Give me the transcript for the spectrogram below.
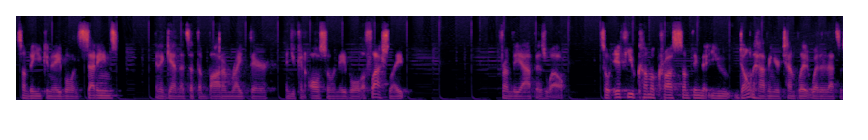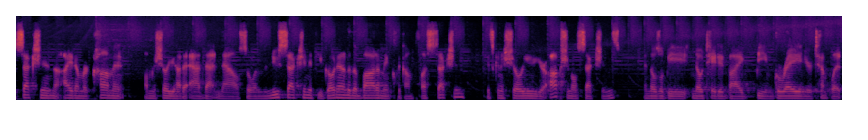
something you can enable in settings. And again, that's at the bottom right there. And you can also enable a flashlight from the app as well. So if you come across something that you don't have in your template, whether that's a section, an item, or comment, I'm going to show you how to add that now. So in the new section, if you go down to the bottom and click on plus section, it's going to show you your optional sections, and those will be notated by being gray in your template.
